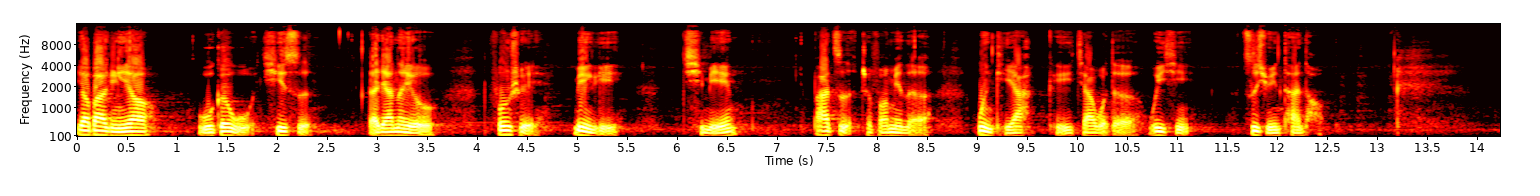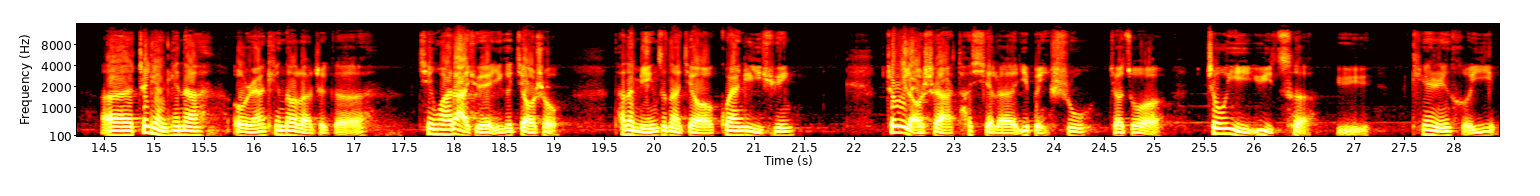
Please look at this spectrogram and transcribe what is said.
幺八零幺五个五七四，大家呢有风水、命理、起名、八字这方面的问题啊，可以加我的微信咨询探讨。呃，这两天呢，偶然听到了这个清华大学一个教授。他的名字呢叫关立勋，这位老师啊，他写了一本书，叫做《周易预测与天人合一》。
